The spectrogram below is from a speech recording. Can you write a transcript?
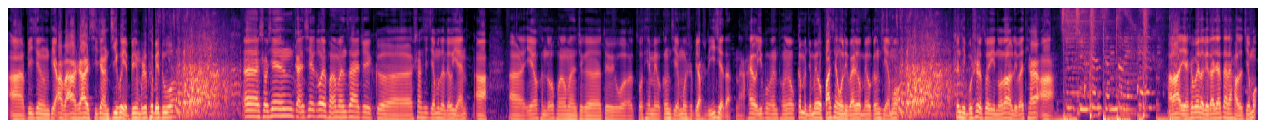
啊，毕竟第二百二十二期这样机会也并不是特别多。呃，首先感谢各位朋友们在这个上期节目的留言啊。啊，也有很多朋友们，这个对于我昨天没有更节目是表示理解的。那还有一部分朋友根本就没有发现我礼拜六没有更节目，身体不适，所以挪到了礼拜天啊。好了，也是为了给大家带来好的节目。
